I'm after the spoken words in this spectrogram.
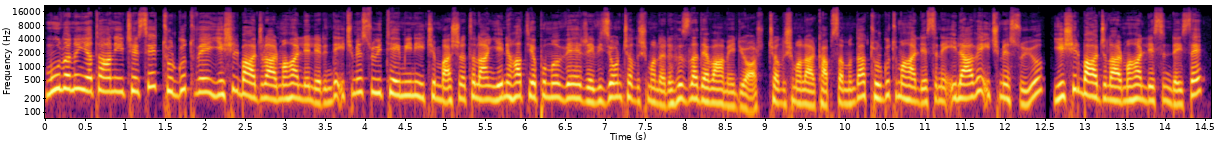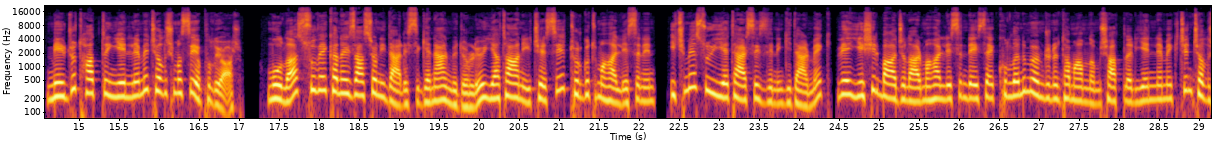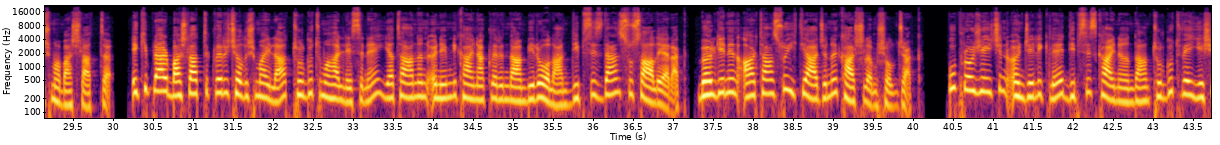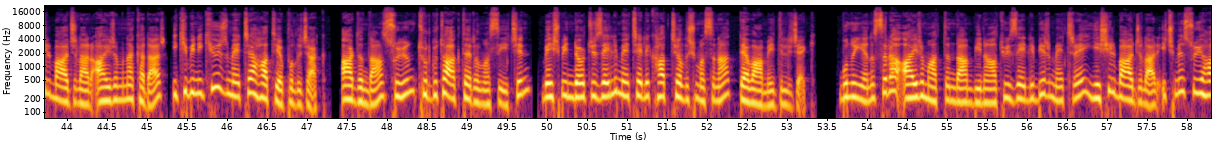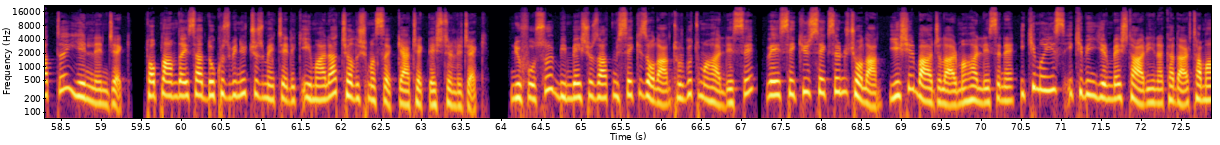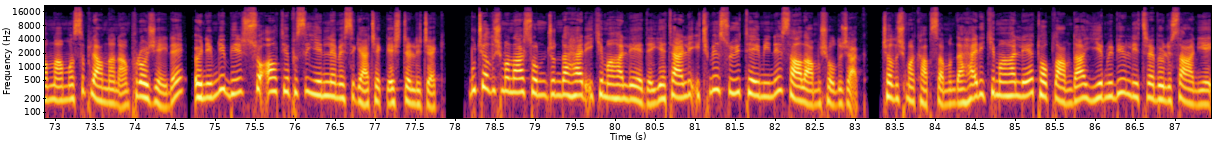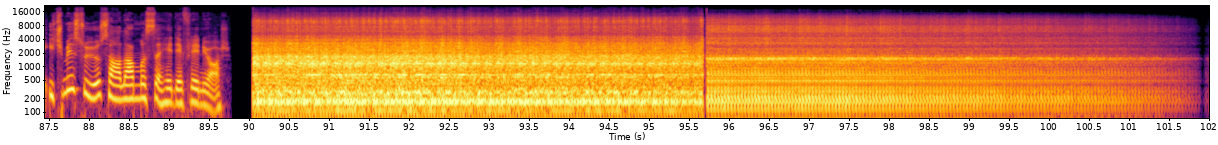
Muğla'nın Yatağan ilçesi Turgut ve Yeşilbağcılar mahallelerinde içme suyu temini için başlatılan yeni hat yapımı ve revizyon çalışmaları hızla devam ediyor. Çalışmalar kapsamında Turgut Mahallesi'ne ilave içme suyu, Yeşilbağcılar Mahallesi'nde ise mevcut hattın yenileme çalışması yapılıyor. Muğla Su ve Kanalizasyon İdaresi Genel Müdürlüğü Yatağan ilçesi Turgut Mahallesi'nin içme suyu yetersizliğini gidermek ve Yeşilbağcılar Mahallesi'nde ise kullanım ömrünü tamamlamış hatları yenilemek için çalışma başlattı. Ekipler başlattıkları çalışmayla Turgut Mahallesi'ne yatağının önemli kaynaklarından biri olan dipsizden su sağlayarak bölgenin artan su ihtiyacını karşılamış olacak. Bu proje için öncelikle dipsiz kaynağından Turgut ve Yeşilbağcılar ayrımına kadar 2200 metre hat yapılacak. Ardından suyun Turgut'a aktarılması için 5450 metrelik hat çalışmasına devam edilecek. Bunun yanı sıra ayrım hattından 1651 metre Yeşilbağcılar içme suyu hattı yenilenecek. Toplamda ise 9300 metrelik imalat çalışması gerçekleştirilecek. Nüfusu 1568 olan Turgut Mahallesi ve 883 olan Yeşilbağcılar Mahallesi'ne 2 Mayıs 2025 tarihine kadar tamamlanması planlanan projeyle önemli bir su altyapısı yenilemesi gerçekleştirilecek. Bu çalışmalar sonucunda her iki mahalleye de yeterli içme suyu temini sağlanmış olacak. Çalışma kapsamında her iki mahalleye toplamda 21 litre bölü saniye içme suyu sağlanması hedefleniyor.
